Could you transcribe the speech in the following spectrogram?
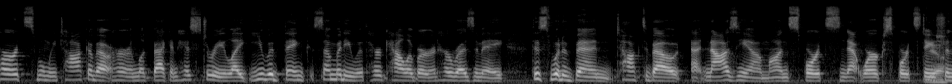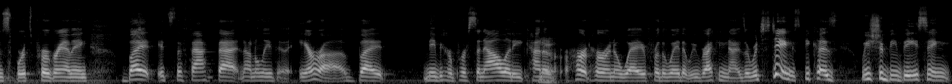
hurts when we talk about her and look back in history. Like you would think somebody with her caliber and her resume, this would have been talked about at nauseum on sports networks, sports stations, Yeah. sports programming. But it's the fact that not only the era, but maybe her personality kind of hurt her in a way for the way that we recognize her, which stinks because we should be basing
